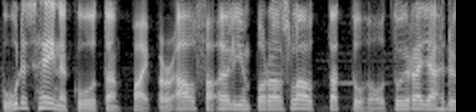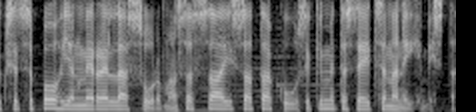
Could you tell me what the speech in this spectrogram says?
6. heinäkuuta Piper Alpha öljynporauslautta tuhoutui räjähdyksessä Pohjanmerellä surmansa sai 167 ihmistä.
